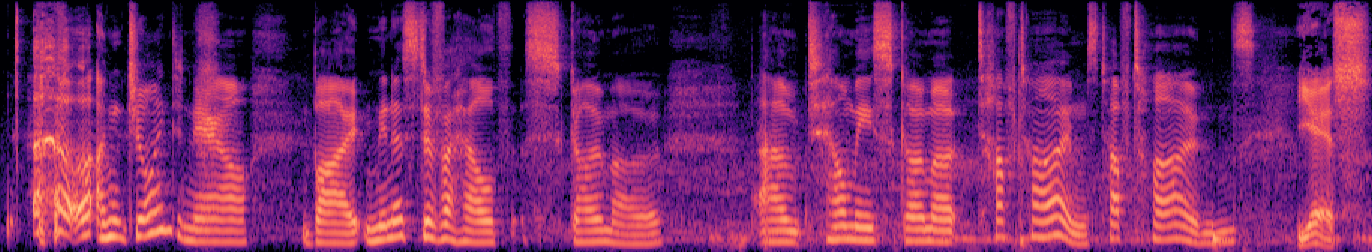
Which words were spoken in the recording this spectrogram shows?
I'm joined now by Minister for Health, ScoMo. Um, tell me, ScoMo, tough times, tough times. Yes,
